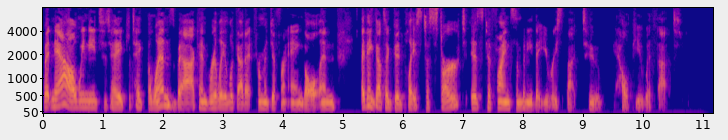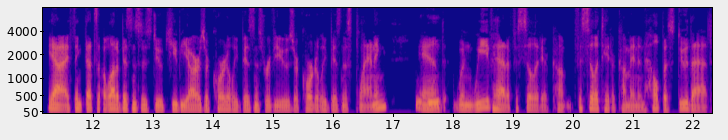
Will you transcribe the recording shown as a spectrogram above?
But now we need to take take the lens back and really look at it from a different angle. And I think that's a good place to start is to find somebody that you respect to help you with that. Yeah, I think that's a lot of businesses do QBRs or quarterly business reviews or quarterly business planning. Mm-hmm. And when we've had a facilitator come facilitator come in and help us do that,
